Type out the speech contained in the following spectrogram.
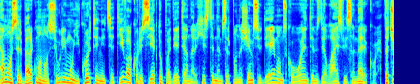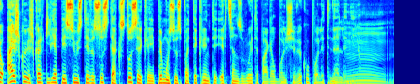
Emos ir Bergmano siūlymų įkurti iniciatyvą, kuris siektų padėti anarchistiniams ir panašiems judėjimams kovojantiems dėl laisvės Amerikoje. Tačiau aišku, iškart liepė siūsti visus tekstus ir kreipimusius patikrinti ir cenzuruoti pagal bolševikų politinę liniją. Mm,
